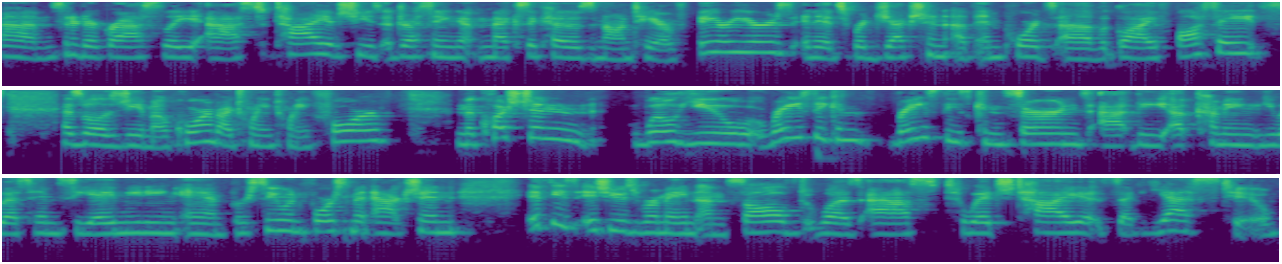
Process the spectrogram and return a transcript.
um, Senator Grassley asked Tai if she's addressing Mexico's non tariff barriers and its rejection of imports of glyphosates as well as GMO corn by 2024. And the question will you raise, the con- raise these concerns at the upcoming USMCA meeting and pursue enforcement action if these issues remain unsolved? was asked, to which Tai said yes to.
